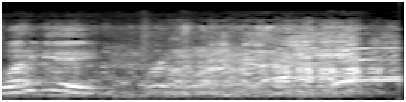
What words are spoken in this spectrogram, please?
What a gig.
